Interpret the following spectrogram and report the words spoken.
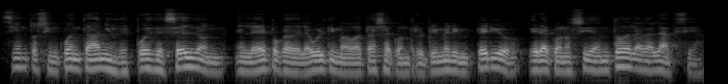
150 años después de Seldon, en la época de la última batalla contra el primer imperio, era conocida en toda la galaxia.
